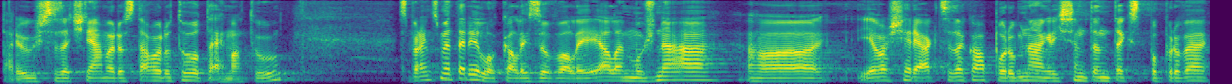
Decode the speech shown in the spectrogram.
Tady už se začínáme dostávat do toho tématu. Zbraň jsme tedy lokalizovali, ale možná je vaše reakce taková podobná, když jsem ten text poprvé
